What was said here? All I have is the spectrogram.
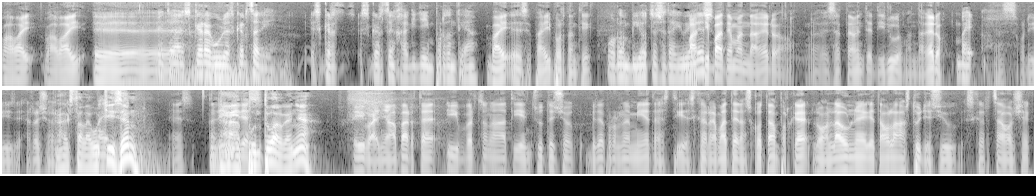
Ba, bai, ba, bai. E, Eta eskerra gure eskertzari. Esker, eskertzen jakitea importantea. Bai, ez, bai, importantiek. Orduan bihotzez eta giberez. Bati bat eman da gero, exactamente diru eman da gero. Bai, Ez hori errexo, No, ez tala gutxi zen. ez? Eta Adibidez, puntual gaina. Ei, baina aparte, i pertsona bati entzute xok bere problemi eta ez di eskerra ematen askotan, porque loan launek eta hola astu jeziu, eskertza goxek,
